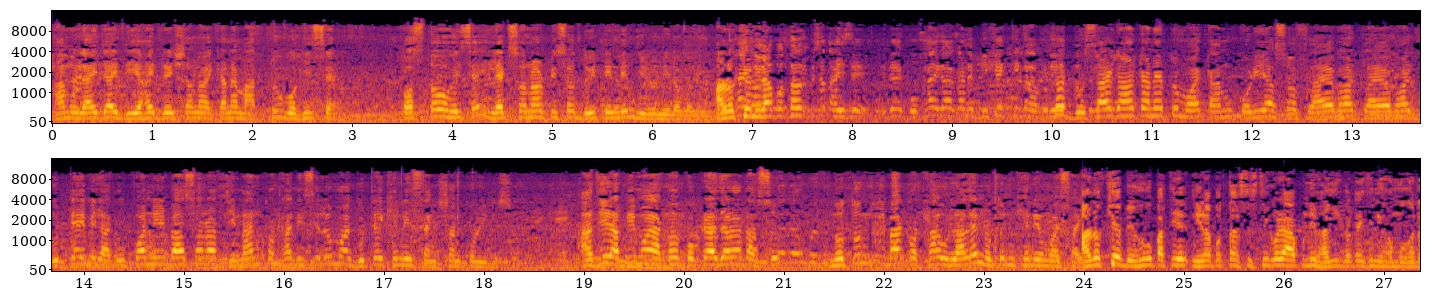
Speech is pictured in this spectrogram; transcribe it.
ঘাম ওলাই যায় ডিহাইড্ৰেশ্যন হয় সেইকাৰণে মাতটো বহিছে। কষ্টও হৈছে ইলেকশ্যনৰ পিছত দুই তিনিদিন জিৰণি ল'ব লাগিব। আৰক্ষীয়ে নিৰাপত্তাৰ পিছত আহিছে। এতিয়া গোসাই গাঁৱৰ কাৰণে বিশেষ কিবা আপুনি পিছত গোচাই গাঁৱৰ কাৰণেতো মই কাম কৰি আছো ফ্লাইঅভাৰ ফ্লাইঅভাৰ গোটেইবিলাক। উপ নিৰ্বাচনত যিমান কথা দিছিলো মই গোটেইখিনি চেংচন কৰি দিছো। আজি ৰাতি মই আকৌ কোকৰাঝাৰত আছো। নতুন কিবা কথা ওলালে নতুনখিনিও মই চাই আৰক্ষীয়ে বেহু পাতি নিৰাপত্তাৰ সৃষ্টি কৰে আপুনি ভাঙি গোটেইখিনি সন্মুখত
